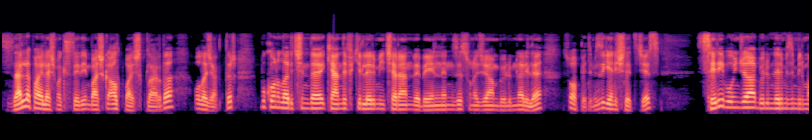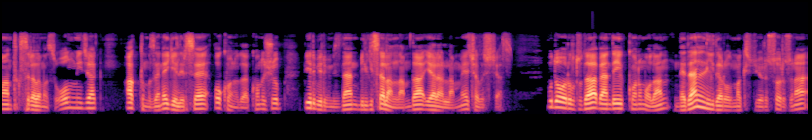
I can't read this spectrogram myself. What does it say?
sizlerle paylaşmak istediğim başka alt başlıklar da olacaktır. Bu konular içinde kendi fikirlerimi içeren ve beğenilerinize sunacağım bölümler ile sohbetimizi genişleteceğiz. Seri boyunca bölümlerimizin bir mantık sıralaması olmayacak. Aklımıza ne gelirse o konuda konuşup birbirimizden bilgisel anlamda yararlanmaya çalışacağız. Bu doğrultuda ben de ilk konum olan neden lider olmak istiyoruz sorusuna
